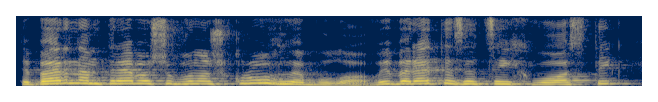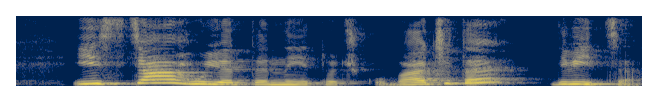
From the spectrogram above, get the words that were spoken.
Тепер нам треба, щоб воно ж кругле було. Ви берете за цей хвостик і стягуєте ниточку. Бачите? Дивіться.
